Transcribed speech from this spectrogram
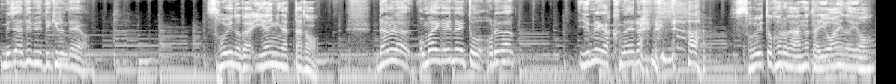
メジャーデビューできるんだよ。そういうのが嫌になったの。ダメだ。お前がいないと俺は夢が叶えられないんだ。そういうところがあなた弱いのよ。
